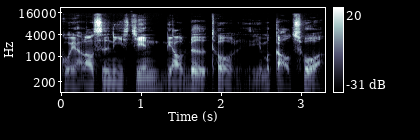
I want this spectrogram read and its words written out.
鬼啊？老师，你今天聊乐透，有没有搞错啊？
